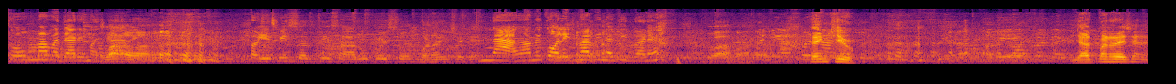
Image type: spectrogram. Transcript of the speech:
સોમમાં વધારે મજા આવે. એપી સરથી સારો કોઈ સોમ ભણાઈ શકે? ના અમે કોલેજમાં બી નથી ભણ્યા. વાહ વાહ. થેન્ક યુ યાદ પણ રહે છે ને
